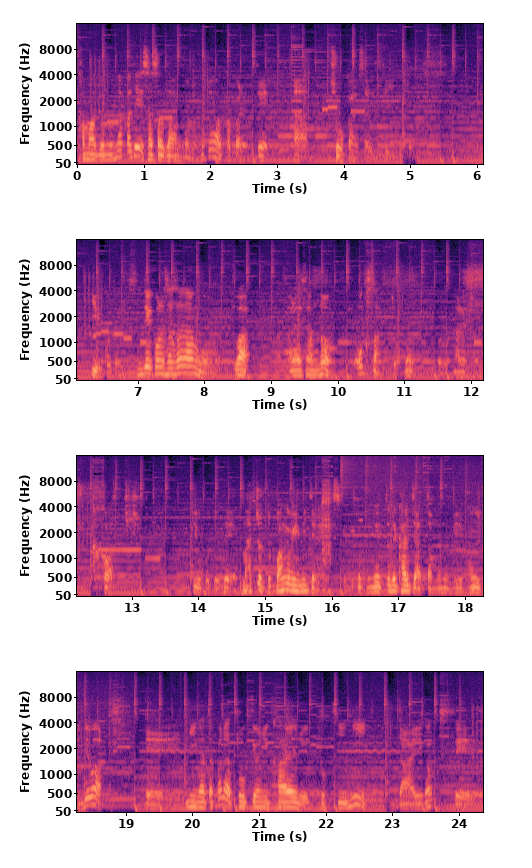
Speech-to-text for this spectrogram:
かまどの中で笹団子のことが書かれて、あ紹介されているということです。で、この笹団子は、新井さんの奥さんとのナレーションに関わっているということで、まあちょっと番組見てないんですけど、ネットで書いてあったものを見る限りでは、えー、新潟から東京に帰るときに、大学生で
